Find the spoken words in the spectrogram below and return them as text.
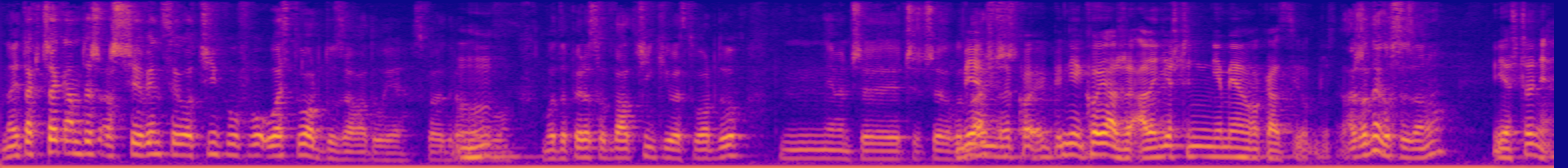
no i tak czekam też, aż się więcej odcinków Westworldu załaduje swoją drogą, Mhm. bo, dopiero są dwa odcinki Westworldu. Mm, Nie wiem, czy, czy, czy Wiem, oglądałeś? że ko- nie kojarzę, ale jeszcze nie miałem okazji po prostu. A żadnego sezonu? Jeszcze nie.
